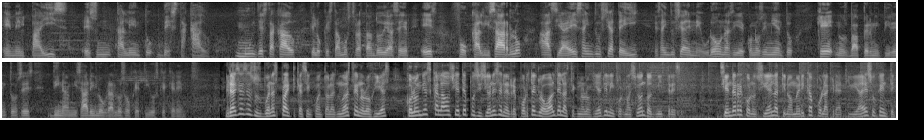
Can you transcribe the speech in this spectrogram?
en el país es un talento destacado, muy destacado, que lo que estamos tratando de hacer es focalizarlo hacia esa industria TI, esa industria de neuronas y de conocimiento que nos va a permitir entonces dinamizar y lograr los objetivos que queremos. Gracias a sus buenas prácticas en cuanto a las nuevas tecnologías, Colombia ha escalado siete posiciones en el reporte global de las tecnologías de la información 2013 siendo reconocida en Latinoamérica por la creatividad de su gente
